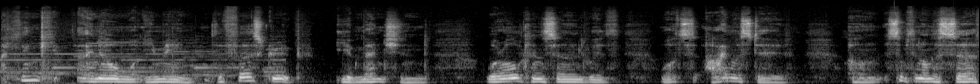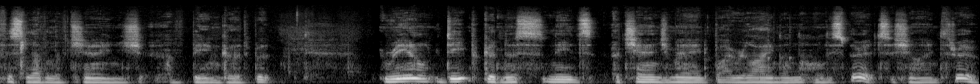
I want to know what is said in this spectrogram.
I think I know what you mean. The first group you mentioned were all concerned with what I must do, um, something on the surface level of change, of being good. But real deep goodness needs a change made by relying on the Holy Spirit to shine through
